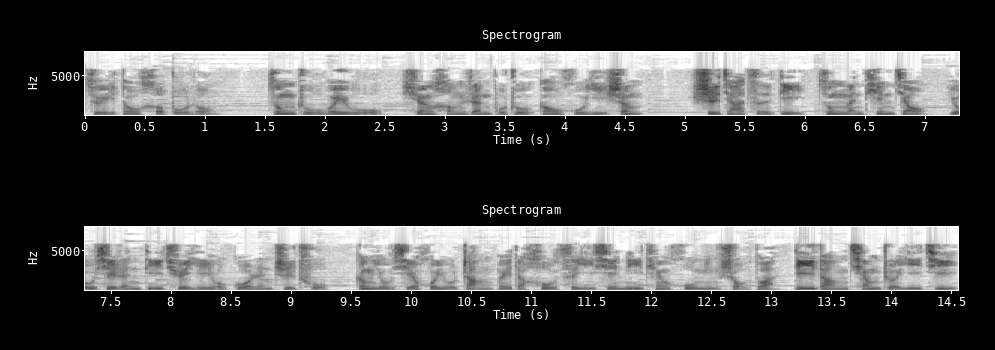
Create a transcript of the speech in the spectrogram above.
嘴都合不拢。宗主威武，玄衡忍不住高呼一声：“世家子弟，宗门天骄，有些人的确也有过人之处。”更有些会有长辈的厚赐一些逆天护命手段，抵挡强者一击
